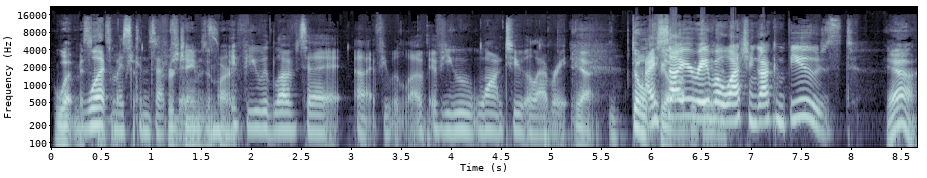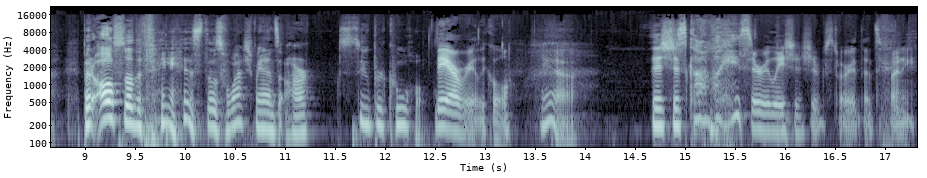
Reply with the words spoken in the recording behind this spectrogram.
What misconceptions What misconceptions for James and Mark? If you would love to, uh, if you would love, if you want to elaborate. yeah, don't. I saw your rainbow watch and got confused. Yeah, but also the thing is, those watch bands are super cool. They are really cool. Yeah. This just complicates the relationship story. That's funny.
